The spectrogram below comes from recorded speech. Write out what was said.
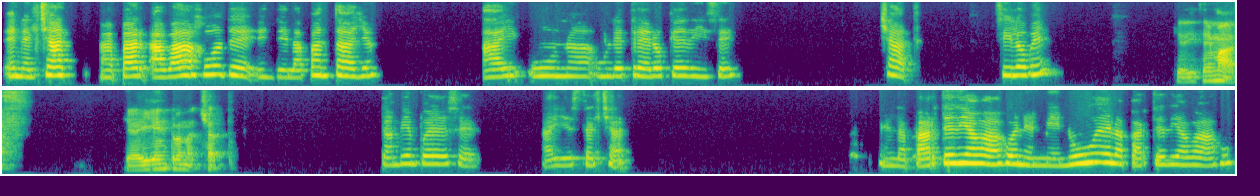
En el chat, apar- abajo de, de la pantalla, hay una, un letrero que dice chat. ¿Sí lo ven? Que dice más. Que ahí entran a chat. También puede ser. Ahí está el chat. En la parte de abajo, en el menú de la parte de abajo,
